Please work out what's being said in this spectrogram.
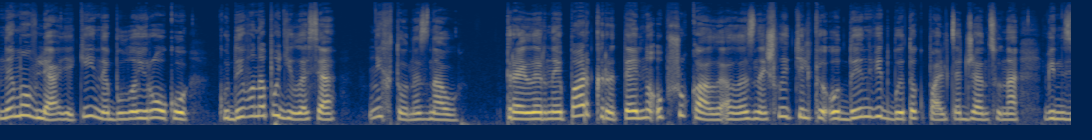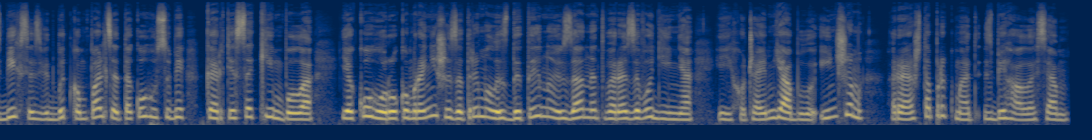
немовля, якій не було й року. Куди вона поділася, ніхто не знав. Трейлерний парк ретельно обшукали, але знайшли тільки один відбиток пальця Дженсона. Він збігся з відбитком пальця такого собі Кертіса Кімбола, якого роком раніше затримали з дитиною за нетверезе водіння. І, хоча ім'я було іншим, решта прикмет збігалася.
